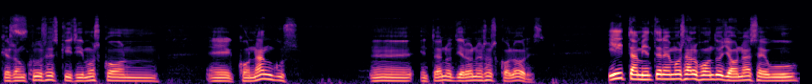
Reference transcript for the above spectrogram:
que son cruces que hicimos con, eh, con Angus. Eh, entonces nos dieron esos colores. Y también tenemos al fondo ya una cebú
